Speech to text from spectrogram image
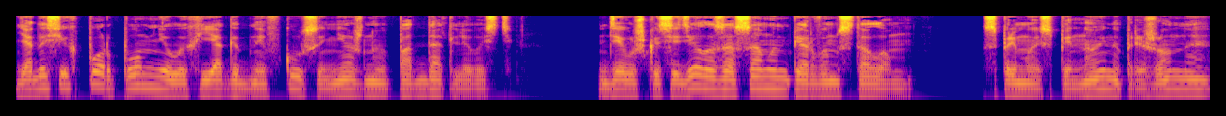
Я до сих пор помнил их ягодный вкус и нежную податливость. Девушка сидела за самым первым столом. С прямой спиной, напряженная.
